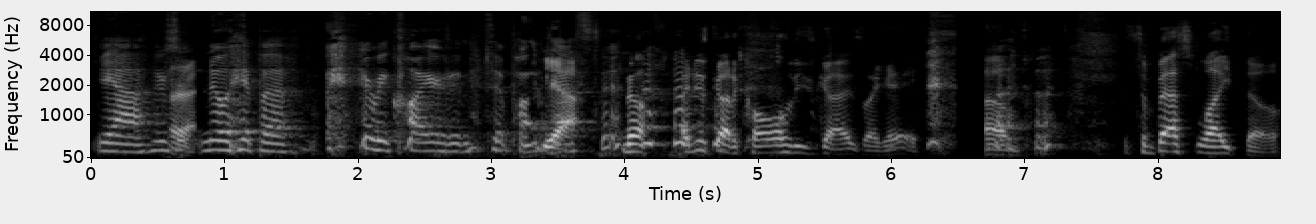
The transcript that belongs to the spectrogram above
yeah, there's right. no HIPAA required in the podcast. Yeah, no, I just got to call all these guys like, hey, um, it's the best light though.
